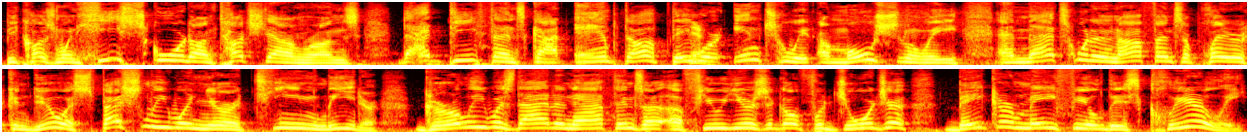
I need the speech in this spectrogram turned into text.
because when he scored on touchdown runs, that defense got amped up. They Yeah. were into it emotionally, and that's what an offensive player can do, especially when you're a team leader. Gurley was that in Athens a, a few years ago for Georgia. Baker Mayfield is clearly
